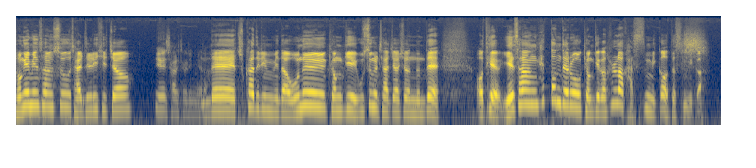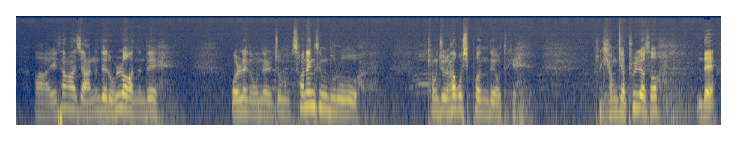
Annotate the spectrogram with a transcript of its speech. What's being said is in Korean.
정혜민 선수 잘 들리시죠? 예, 잘 들립니다. 네, 축하드립니다. 오늘 경기 우승을 차지하셨는데 어떻게 예상했던 대로 경기가 흘러갔습니까? 어떻습니까? 아, 예상하지 않은 대로 흘러갔는데 원래는 오늘 좀 선행 승부로 경주를 하고 싶었는데 어떻게 그렇게 경기가 풀려서 네.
